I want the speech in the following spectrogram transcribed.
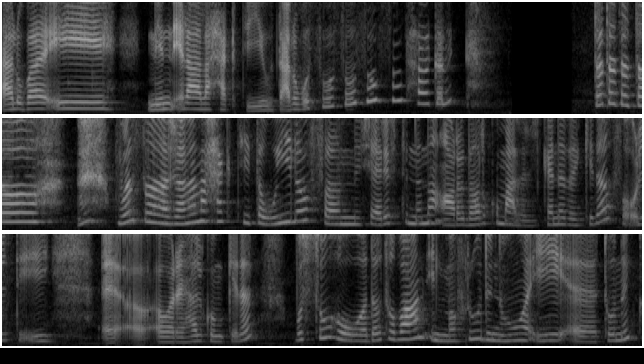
تعالوا بقى إيه ننقل على حاجتي. وتعالوا بصوا بصوا بصوا بصوا الحركة دي. تا تا تا تا. بصوا عشان أنا حاجتي طويلة فمش عرفت إن أنا أعرضها لكم على الكنبة كده فقلت إيه آه، أوريها لكم كده. بصوا هو ده طبعا المفروض إن هو إيه آه، تونيك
